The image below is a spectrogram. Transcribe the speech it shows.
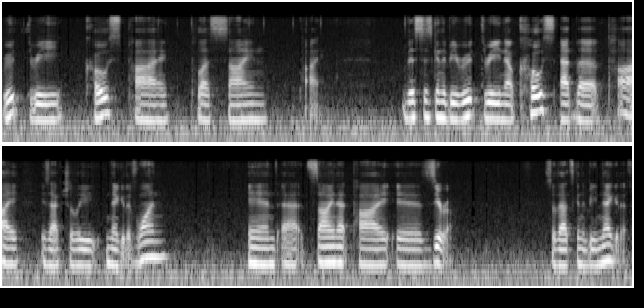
root 3 cos pi plus sine pi this is going to be root 3. Now cos at the pi is actually negative 1 and at sine at pi is 0. So that's going to be negative.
